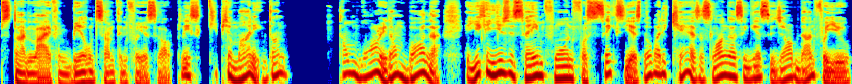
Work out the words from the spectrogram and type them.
start life and build something for yourself. Please keep your money. Don't don't worry, don't bother. You can use the same phone for six years. Nobody cares as long as it gets the job done for you.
